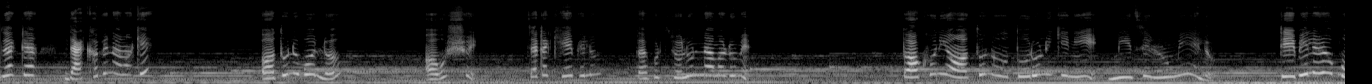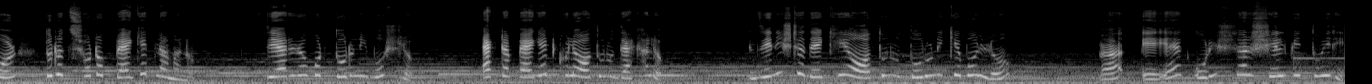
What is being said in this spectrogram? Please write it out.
দু একটা দেখাবেন আমাকে? অতনু বলল, অবশ্যই। চাটা খেয়ে ফেলুন। তারপর চলুন না আমার রুমে। তখনই অতনু তরুণীকে নিয়ে নিজের রুমে এলো। টেবিলের ওপর দুটো ছোট প্যাকেট নামানো। চেয়ারের ওপর তরুণী বসল। একটা প্যাকেট খুলে অতনু দেখাল। জিনিসটা দেখে অতনু তরুণীকে বলল "আ, এ এক উড়িষ্যার শিল্পীর তৈরি।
